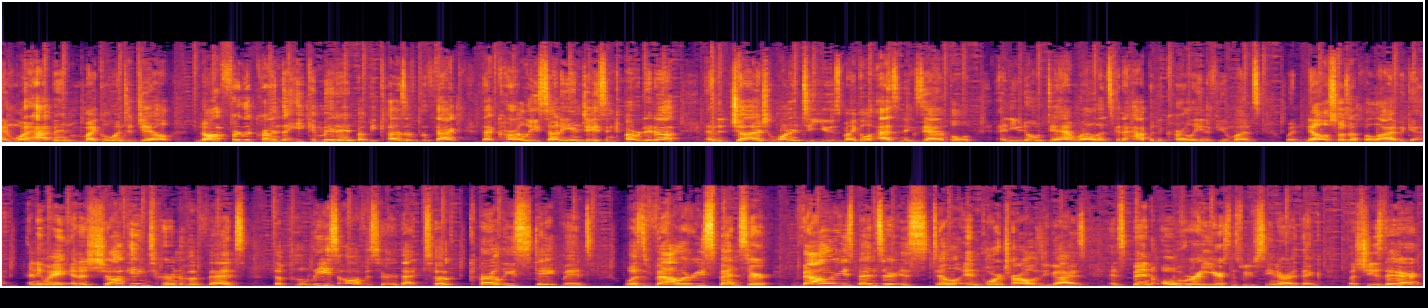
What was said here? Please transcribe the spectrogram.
And what happened? Michael went to jail, not for the crime that he committed, but because of the fact that Carly, Sonny, and Jason covered it up. And the judge wanted to use Michael as an example. And you know damn well that's gonna happen to Carly in a few months when Nelle shows up alive again. Anyway, in a shocking turn of events, the police officer that took Carly's statement was Valerie Spencer. Valerie Spencer is still in Port Charles, you guys. It's been over a year since we've seen her, I think, but she's there,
